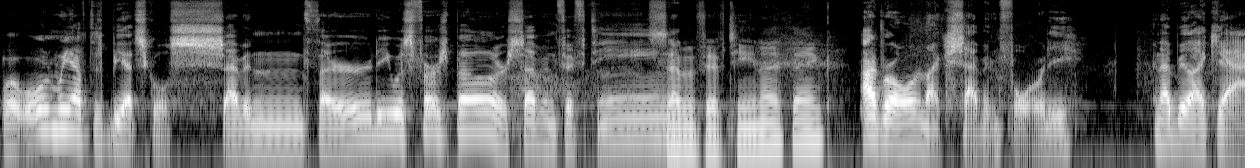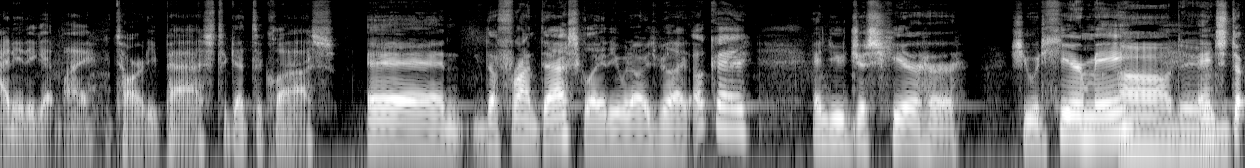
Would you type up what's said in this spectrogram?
when we have to be at school? Seven thirty was first bell, or seven fifteen. Seven fifteen, I think. I'd roll in like seven forty, and I'd be like, "Yeah, I need to get my tardy pass to get to class." And the front desk lady would always be like, "Okay," and you just hear her. She would hear me Oh, dude. and st-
